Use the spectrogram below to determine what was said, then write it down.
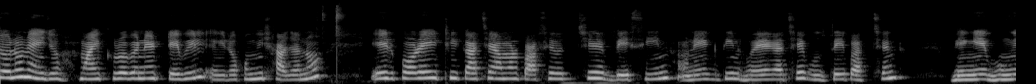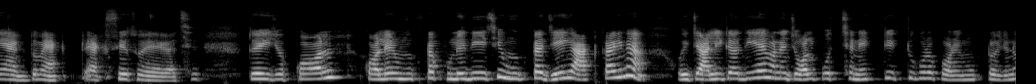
চলুন এই যে মাইক্রোওভেনের টেবিল এইরকমই সাজানো। এরপরেই ঠিক আছে, আমার পাশে হচ্ছে বেসিন, অনেক দিন হয়ে গেছে, বুঝতেই পাচ্ছেন। ভেঙে ভুঙে একদম অ্যাক্সেস হয়ে গেছে। তো এই যে কল, কলের মুখটা খুলে দিয়েছি, মুখটা যেই আটকাই না, ওই জালিটা দিয়ে মানে জল পড়ছে না, একটু একটু করে পরে মুখটা ওই জন্য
